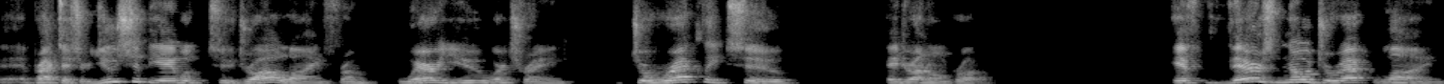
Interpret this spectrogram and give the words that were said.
uh, practitioner, you should be able to draw a line from where you were trained directly to Adriano Emperado. If there's no direct line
